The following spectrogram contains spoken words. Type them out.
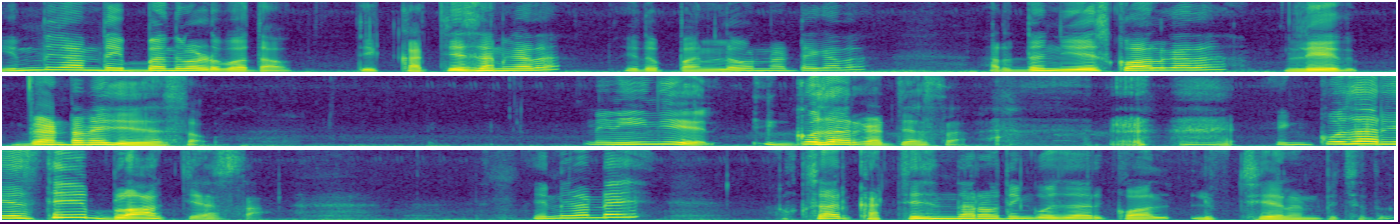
ఎందుకు అంత ఇబ్బంది పడిపోతావు? నీకు కట్ చేశాను కదా. ఏదో పనిలో ఉన్నట్టే కదా. అర్థం చేసుకోవాలి కదా. లేదు వెంటనే చేసేస్తావు. నేను ఏం చేయాలి? ఇంకోసారి కట్ చేస్తా. ఇంకోసారి చేస్తే బ్లాక్ చేస్తా. ఎందుకంటే ఒకసారి కట్ చేసిన తర్వాత ఇంకోసారి కాల్ లిఫ్ట్ చేయాలనిపించదు.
